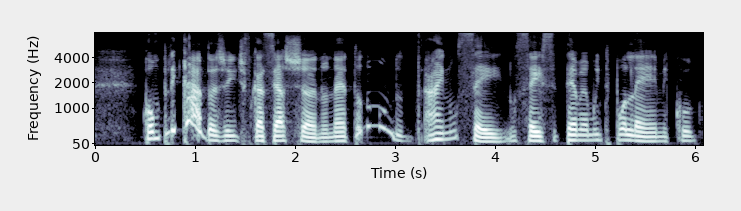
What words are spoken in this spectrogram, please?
complicado a gente ficar se achando, né? Todo mundo. Ai, não sei, não sei. Esse tema é muito polêmico.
